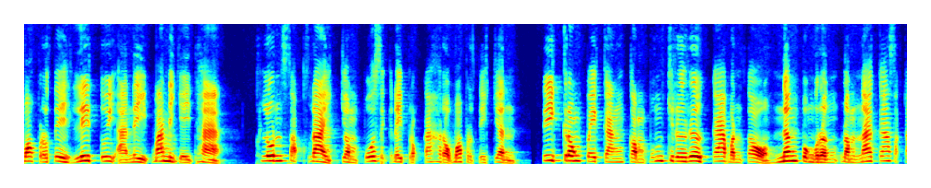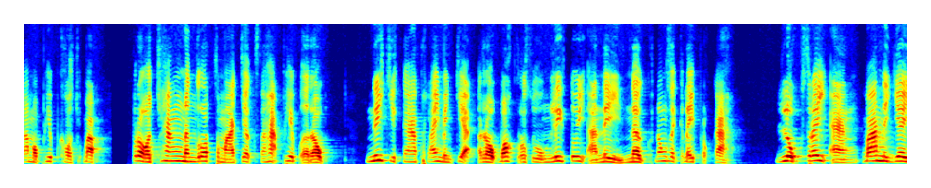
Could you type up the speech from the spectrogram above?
បស់ប្រទេសលីទុយអានីបាននិយាយថាខ្លួនសោកស្ដាយចំពោះសេចក្តីប្រកាសរបស់ប្រទេសចិនទីក្រុងប៉េកាំងកំពុងជ្រើសរើសការបន្តនិងពង្រឹងដំណើរការសកម្មភាពខុសច្បាប់ ប្រឆាំងនឹងរដ្ឋសមាជិកសហភាពអឺរ៉ុប នេះជាការថ្លែងបញ្ជាក់របស់ក្រសួងលីទុយអានីនៅក្នុងសេចក្តីប្រកាសលោកស្រីអាងបាននិយាយ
